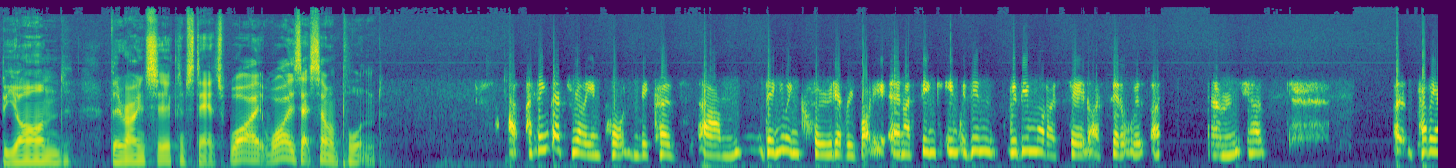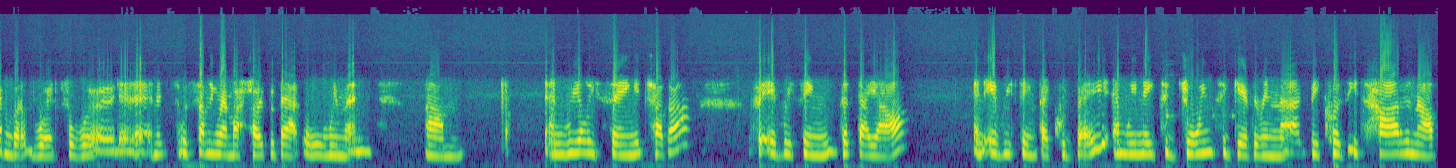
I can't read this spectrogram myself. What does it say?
beyond their own circumstance. Why why is that so important? I think that's really important because um, then you include everybody. And I think in, within within what I said, I said it was. Um, you know, I probably haven't got it word for word, and- and it was something around my hope about all women, um, and really seeing each other for everything that they are and everything they could be, and we need to join together in that because it's hard enough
